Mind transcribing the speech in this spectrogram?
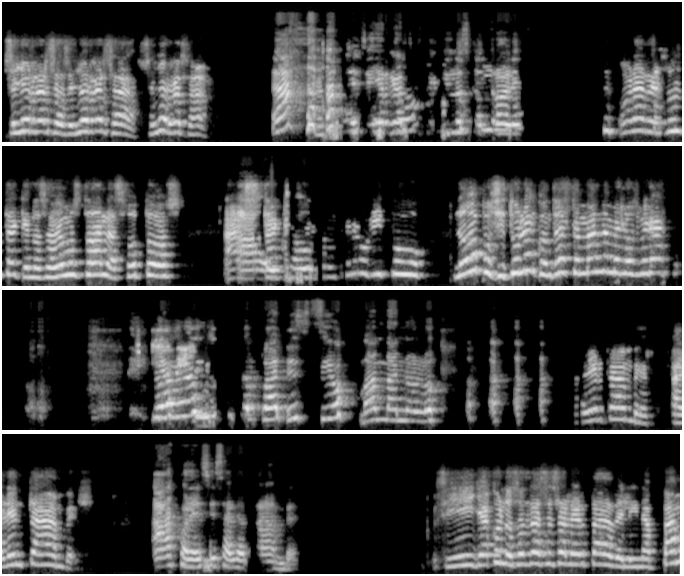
Señor Garza, señor Garza, señor Garza. el señor Garza está en los controles. Ahora resulta que no sabemos todas las fotos. Hasta que lo encontré, No, pues si tú lo encontraste, mándamelos, mira. Y a mí me desapareció, mándanoslo. Alerta Amber, alerta Amber. Ah, con él sí es alerta Amber. Sí, ya con nosotras es alerta del INAPAM,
